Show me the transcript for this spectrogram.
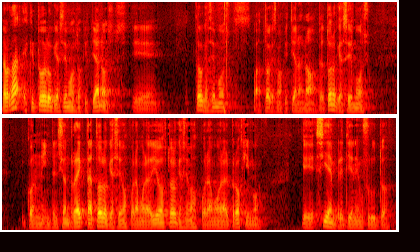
la verdad es que todo lo que hacemos los cristianos, eh, todo lo que hacemos, bueno, todo lo que hacemos cristianos no, pero todo lo que hacemos con intención recta, todo lo que hacemos por amor a Dios, todo lo que hacemos por amor al prójimo, eh, siempre tiene un fruto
